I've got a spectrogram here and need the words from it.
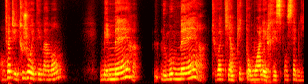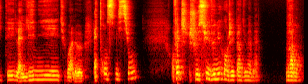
En fait, j'ai toujours été maman, mais mère, le mot mère, tu vois, qui implique pour moi les responsabilités, la lignée, tu vois, la transmission. En fait, je, le suis devenue quand j'ai perdu ma mère. Vraiment.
